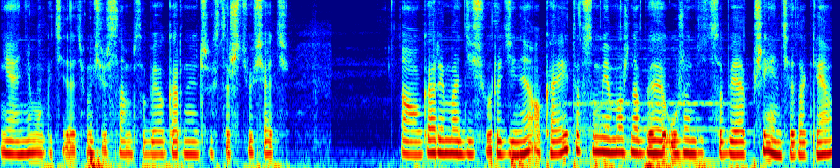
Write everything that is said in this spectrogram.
Nie, nie mogę ci dać. Musisz sam sobie ogarnąć, czy chcesz siusiać. O, Gary ma dziś urodziny, okej, to w sumie można by urządzić sobie przyjęcie takie,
